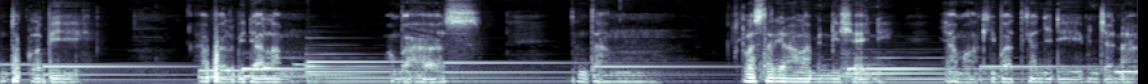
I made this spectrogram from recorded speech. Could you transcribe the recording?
untuk lebih apa lebih dalam membahas tentang kelestarian alam Indonesia ini yang mengakibatkan jadi bencana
